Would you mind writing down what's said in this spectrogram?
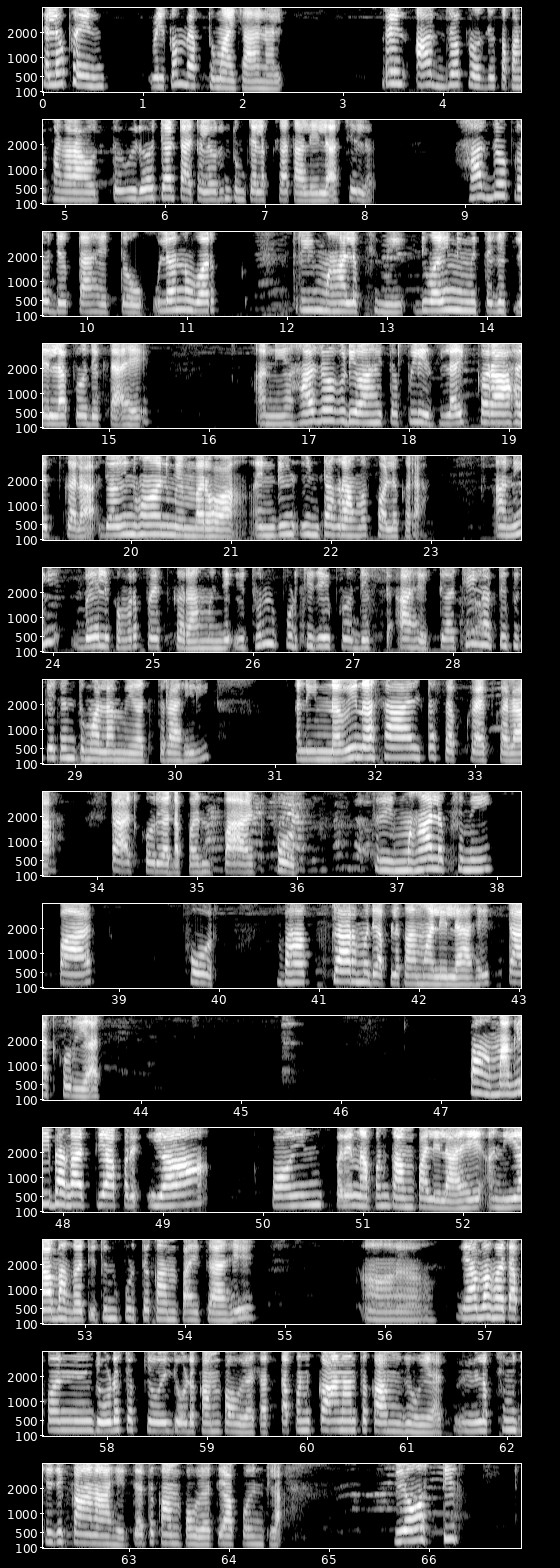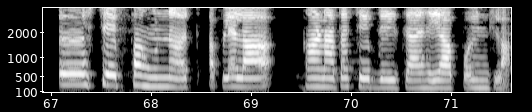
Hello friend welcome back to my channel friend आज जो project आपण पाहणार आहोत तो व्हिडिओच्या टायटलवरून तुमच्या लक्षात आलेला असेल. हा जो प्रोजेक्ट आहे तो उलन वर्क थ्री महालक्ष्मी दिवाळीनिमित्त घेतलेला प्रोजेक्ट आहे. आणि हा जो व्हिडिओ आहे तो प्लीज लाईक करा हाईप करा जॉईन हो व्हा आणि मेंबर व्हा. इंड इंस्टाग्रामवर फॉलो करा. आणि बेल आयकॉनवर प्रेस करा. म्हणजे इथून पुढचे जे प्रोजेक्ट आहेत त्याची नोटिफिकेशन तुम्हाला मिळत राहील. आणि नवीन असाल तर सबस्क्राईब करा. स्टार्ट करूयात आपण part four Shri Mahalakshmi part four भाग चारमध्ये आपलं काम आलेलं आहे. स्टार्ट करूयात. पहा मागील भागात यापर्य या पॉईंटपर्यंत आपण काम पाहिलेलं आहे. आणि या भागात इथून पुढचं काम पाहायचं आहे. या भागात आपण जेवढं शक्य होईल तेवढं काम पाहूयात. आत्ता आपण कानाचं काम घेऊयात. लक्ष्मीचे जे कान आहे त्याचं काम पाहूयात या पॉईंटला व्यवस्थित शेप पाहूनच आपल्याला कानाचा शेप द्यायचा आहे या पॉईंटला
